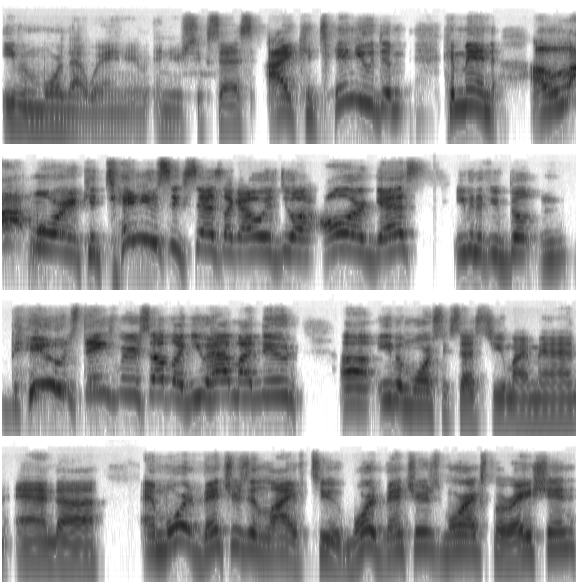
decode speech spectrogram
even more that way in your, in your success. I continue to commend a lot more and continue success like I always do on all our guests. Even if you built huge things for yourself, like you have, my dude, uh, even more success to you, my man, and uh, and more adventures in life too. More adventures, more exploration,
